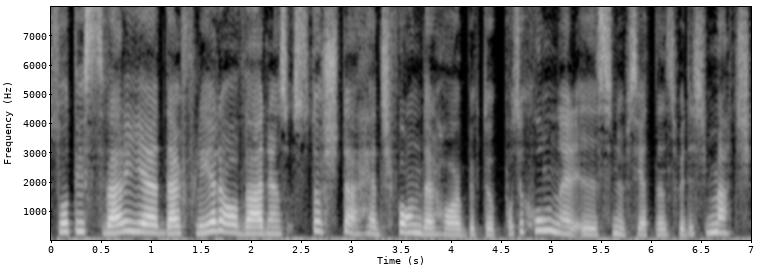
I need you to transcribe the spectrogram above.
så till Sverige där flera av världens största hedgefonder har byggt upp positioner i snusjätten Swedish Match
